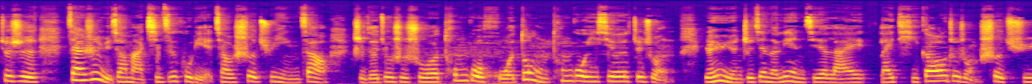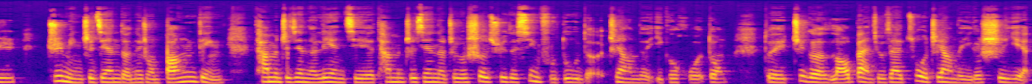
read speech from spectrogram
就是在日语叫马奇兹库里，叫社区营造，指的就是说通过活动，通过一些这种人与人之间的链接，来来提高这种社区。居民之间的那种 bonding，他们之间的链接，他们之间的这个社区的幸福度的这样的一个活动，对这个老板就在做这样的一个事业。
